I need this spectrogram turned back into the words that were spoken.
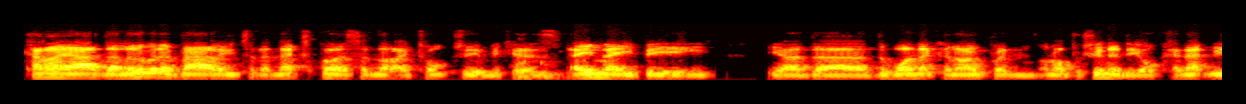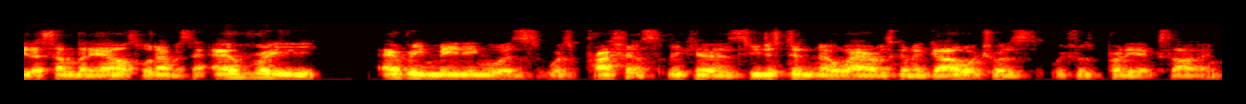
can I add a little bit of value to the next person that I talk to because they may be you know the the one that can open an opportunity or connect me to somebody else whatever. So every every meeting was was precious because you just didn't know where it was going to go which was which was pretty exciting.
